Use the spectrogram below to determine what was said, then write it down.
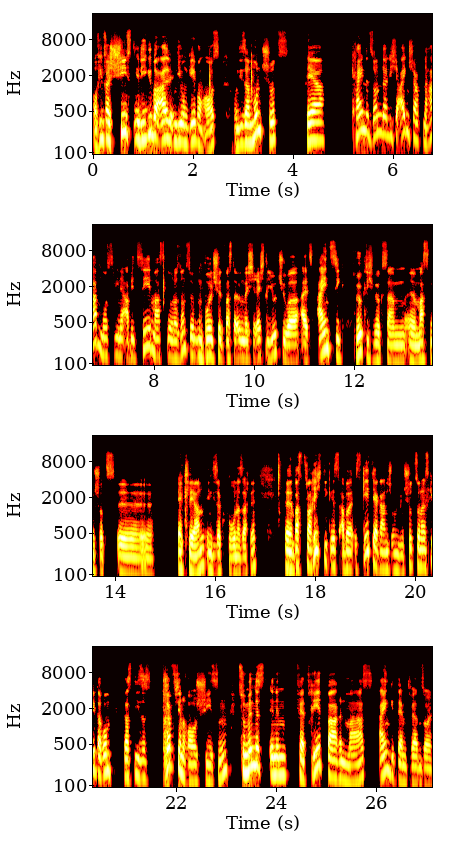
Auf jeden Fall schießt ihr die überall in die Umgebung aus. Und dieser Mundschutz, der keine sonderliche Eigenschaften haben muss, wie eine ABC-Maske oder sonst irgendein Bullshit, was da irgendwelche rechte YouTuber als einzig wirklich wirksamen äh, Maskenschutz äh, erklären in dieser Corona-Sache. Äh, was zwar richtig ist, aber es geht ja gar nicht um den Schutz, sondern es geht darum, dass dieses Tröpfchen rausschießen zumindest in einem vertretbaren Maß eingedämmt werden soll.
